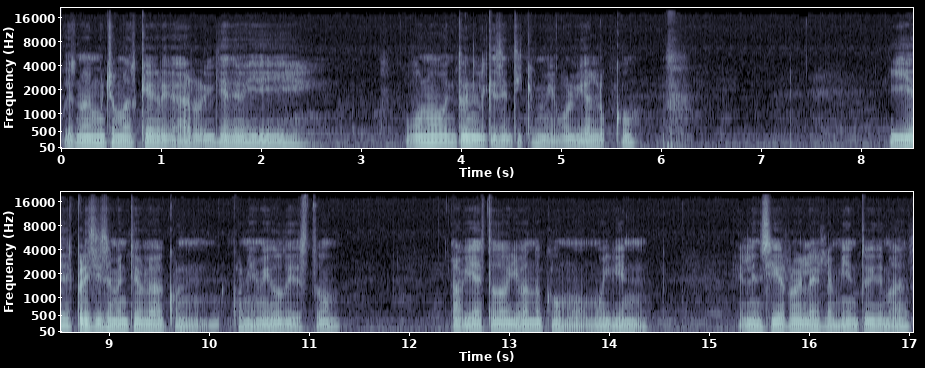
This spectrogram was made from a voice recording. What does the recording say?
Pues no hay mucho más que agregar. El día de hoy hubo un momento en el que sentí que me volvía loco. Y precisamente hablaba con, con mi amigo de esto había estado llevando como muy bien el encierro, el aislamiento y demás.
